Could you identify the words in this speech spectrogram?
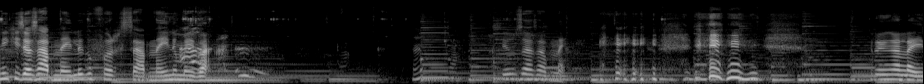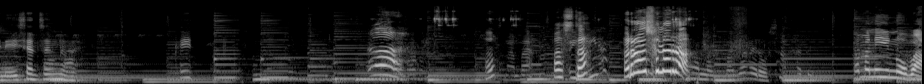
निखिजा जाबनाय लोगोफोर जाबनाय नोमायबा जेवजा जाबनाय रोङालायनो इसान सोंनो खै पास्ता र' सोना र' थारमाने न'बा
